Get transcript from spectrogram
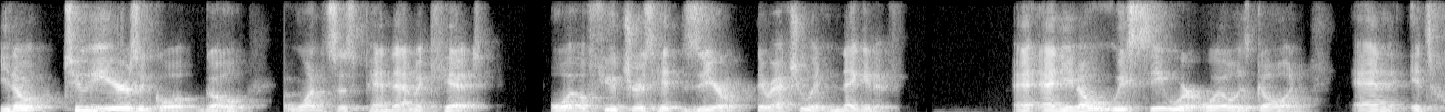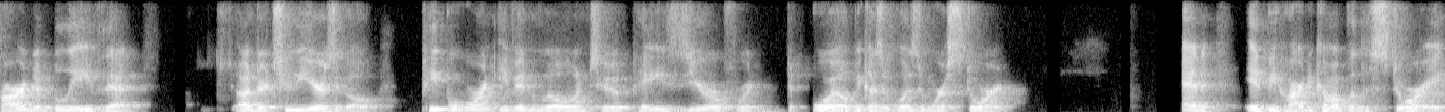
You know, two years ago, ago once this pandemic hit, oil futures hit zero. They were actually went negative. And, and, you know, we see where oil is going. And it's hard to believe that under two years ago, people weren't even willing to pay zero for oil because it wasn't worth storing. And it'd be hard to come up with a story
